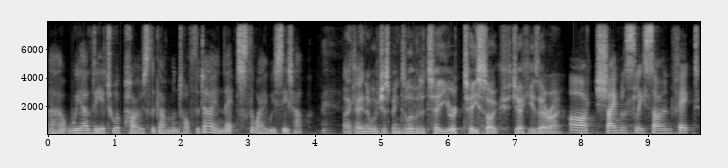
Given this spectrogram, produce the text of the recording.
Uh, we are there to oppose the government of the day, and that's the way we set up. Okay, now we've just been delivered a tea. You're a tea soak, Jacqui, is that right? Oh, shamelessly so. In fact,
